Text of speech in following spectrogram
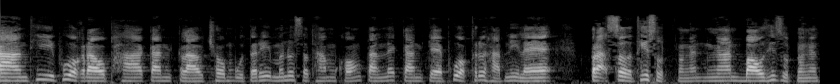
การที่พวกเราพากันกล่าวชมอุตริมนุสธรรมของกันและกันแก่พวกเครือขัดนี่แหละประเสริฐที่สุดเหมือนกันงานเบาที่สุดเหมือนกัน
